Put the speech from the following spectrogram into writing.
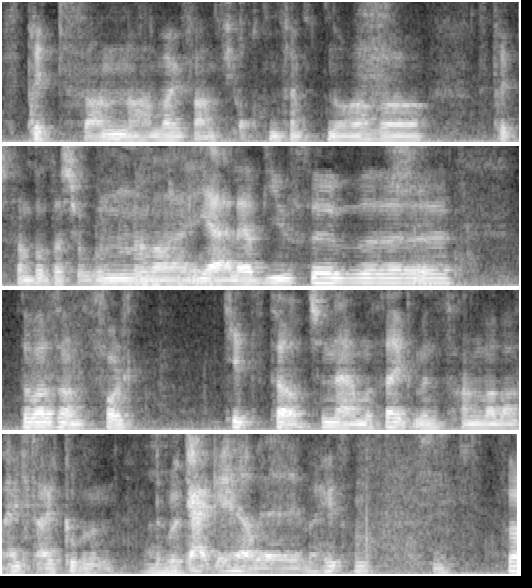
stripsa han, og han var jo faen 14-15 år, og stripsa han på stasjonen, og var okay. jævlig abusive. Shit. Da var det sånn folk kids tørde ikke nærme seg, mens han var bare helt psycho på den. Du må tagge her, det helt sånn. Så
